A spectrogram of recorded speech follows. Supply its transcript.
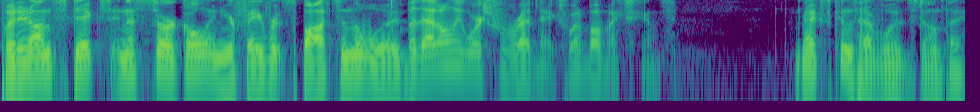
Put it on sticks in a circle in your favorite spots in the woods. but that only works for rednecks what about mexicans Mexicans have woods, don't they?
